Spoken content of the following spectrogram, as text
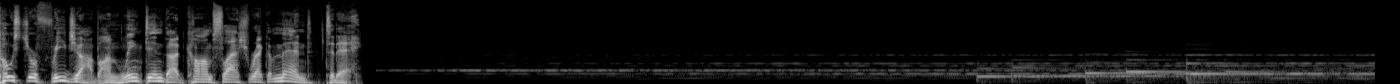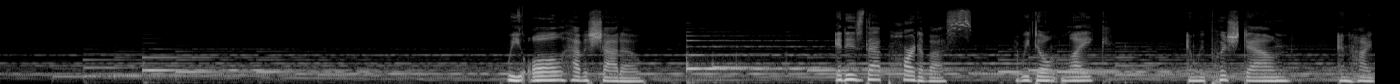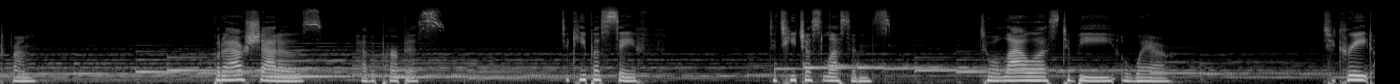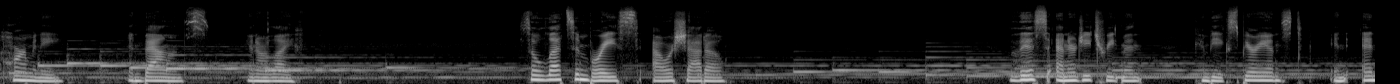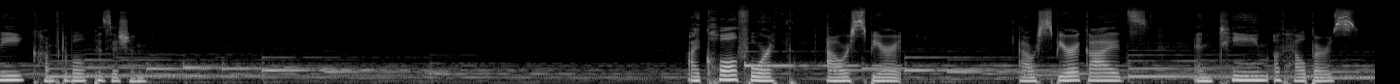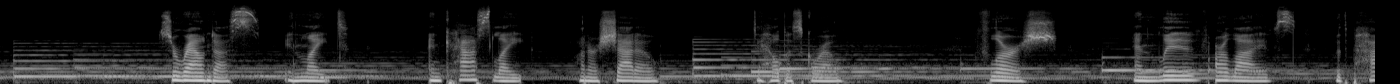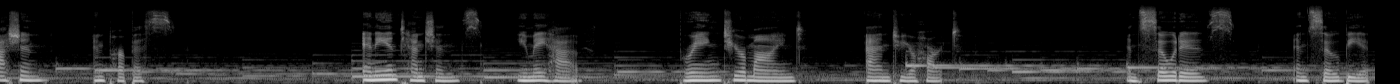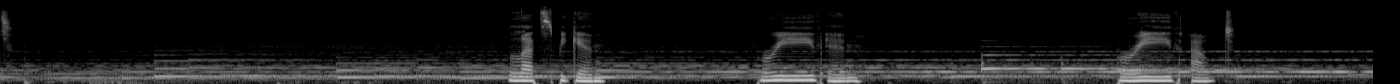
Post your free job on linkedin.com slash recommend today. We all have a shadow. It is that part of us that we don't like and we push down and hide from. But our shadows have a purpose to keep us safe, to teach us lessons, to allow us to be aware, to create harmony and balance in our life. So let's embrace our shadow. This energy treatment can be experienced in any comfortable position. I call forth our spirit, our spirit guides, and team of helpers. Surround us in light and cast light on our shadow to help us grow, flourish, and live our lives with passion and purpose. Any intentions you may have, bring to your mind and to your heart. And so it is, and so be it. Let's begin. Breathe in. Breathe out.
